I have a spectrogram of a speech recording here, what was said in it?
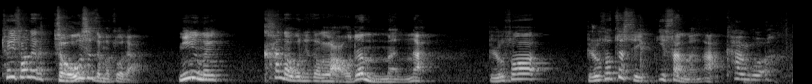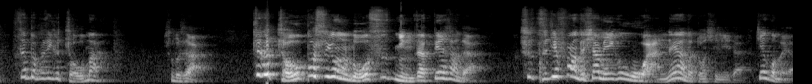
推窗那个轴是怎么做的？你有没有看到过那种老的门啊？比如说，比如说这是一扇门啊。看过。这不不是一个轴吗？是不是？这个轴不是用螺丝拧在边上的，是直接放在下面一个碗那样的东西里的，见过没有？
